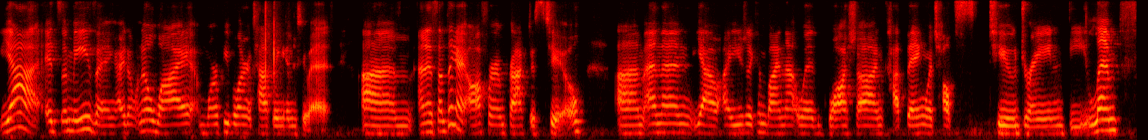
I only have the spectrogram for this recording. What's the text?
Yeah, it's amazing. I don't know why more people aren't tapping into it. Um, and it's something I offer in practice too. Um, and then, yeah, I usually combine that with gua sha and cupping, which helps to drain the lymph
